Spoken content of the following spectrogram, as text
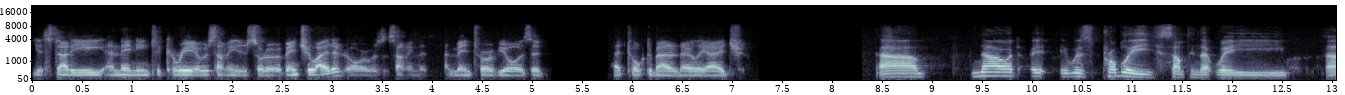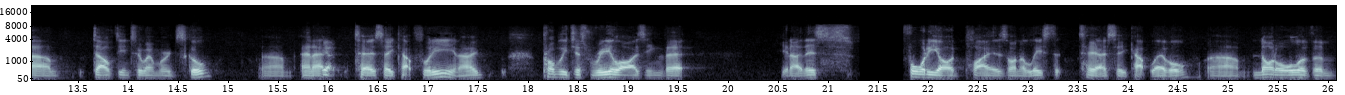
your study and then into career was something you sort of eventuated, or was it something that a mentor of yours had had talked about at an early age? Um, no, it, it, it, was probably something that we um, delved into when we were in school. Um, and at yep. TAC Cup footy, you know, probably just realising that, you know, there's 40 odd players on a list at TAC Cup level. Um, not all of them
